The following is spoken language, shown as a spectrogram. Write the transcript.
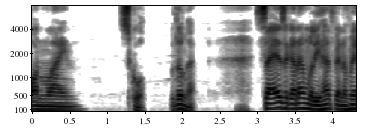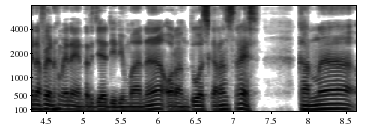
online school. Betul nggak? Saya sekarang melihat fenomena-fenomena yang terjadi di mana orang tua sekarang stres karena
